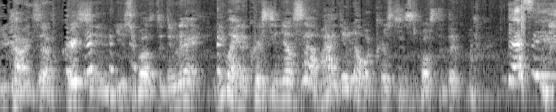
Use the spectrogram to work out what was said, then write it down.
You call yourself a Christian. You supposed to do that. You ain't a Christian yourself. How do you know what Christian's supposed to do? That's it.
